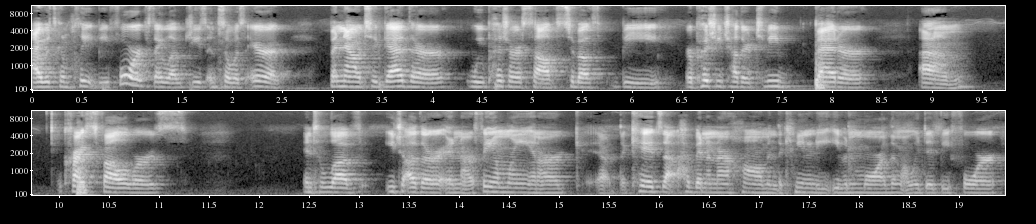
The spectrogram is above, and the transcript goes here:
I was complete before because I loved Jesus, and so was Eric. But now together we push ourselves to both be or push each other to be better um, Christ followers and to love each other and our family and our uh, the kids that have been in our home and the community even more than what we did before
